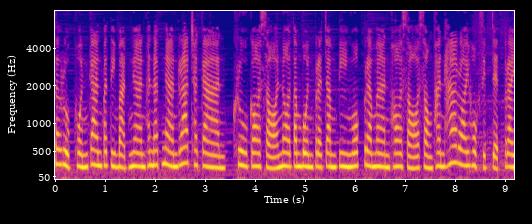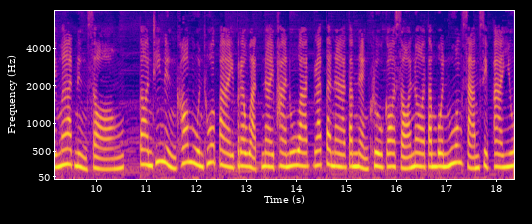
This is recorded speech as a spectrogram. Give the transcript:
สรุปผลการปฏิบัติงานพนักงานราชการ ครูกศนตำบลประจำปีงบประมาณพศ 2567 ไตรมาส 12 ตอนที่ 1 ข้อมูลทั่วไปประวัตินายพานุวัตรรัตนาตำแหน่งครูกศนตำบลม่วง 30 อายุ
